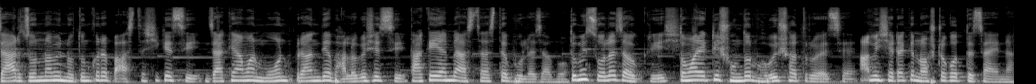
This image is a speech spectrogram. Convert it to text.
যার জন্য আমি নতুন করে বাঁচতে শিখেছি, যাকে আমার মন প্রাণ দিয়ে ভালোবেসেছি, তাকেই আমি আস্তে আস্তে ভুলে যাব। তুমি চলে যাও ক্রিস তোমার একটি সুন্দর ভবিষ্যৎ রয়েছে। আমি সেটাকে নষ্ট করতে চাই না।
